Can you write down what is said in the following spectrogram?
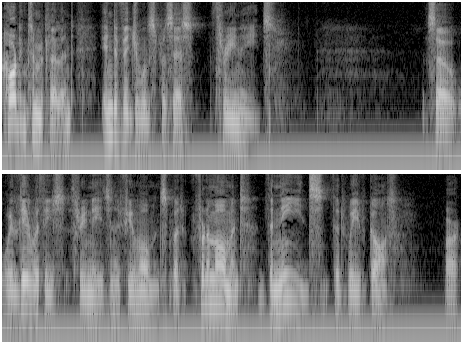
According to McClelland, individuals possess three needs. So we'll deal with these three needs in a few moments, but for the moment, the needs that we've got, or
